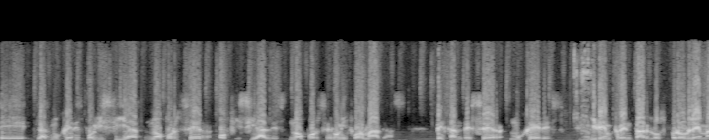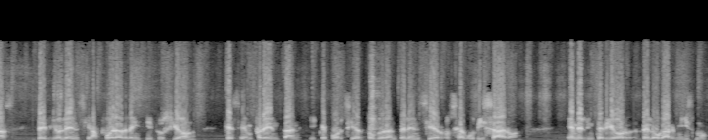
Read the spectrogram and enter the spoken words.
eh, las mujeres policías, no por ser oficiales, no por ser uniformadas, dejan de ser mujeres y de enfrentar los problemas de violencia fuera de la institución que se enfrentan y que, por cierto, durante el encierro se agudizaron en el interior del hogar mismo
